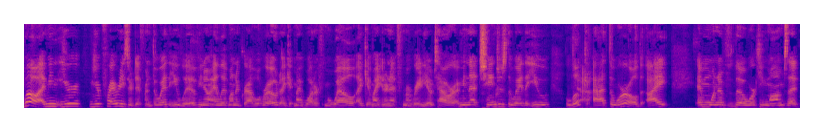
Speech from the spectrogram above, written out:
Well, I mean, your your priorities are different. The way that you live, you know, I live on a gravel road. I get my water from a well. I get my internet from a radio tower. I mean, that changes the way that you look yeah. at the world. I am one of the working moms that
